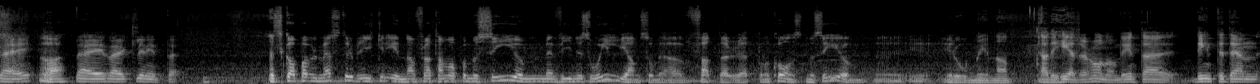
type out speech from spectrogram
nej, ja. nej, verkligen inte. Det skapar väl mest rubriker innan för att han var på museum med Venus Williams som jag fattar rätt på något konstmuseum eh, i, Rom innan. Ja, det hedrar honom. Det är inte, det är inte den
